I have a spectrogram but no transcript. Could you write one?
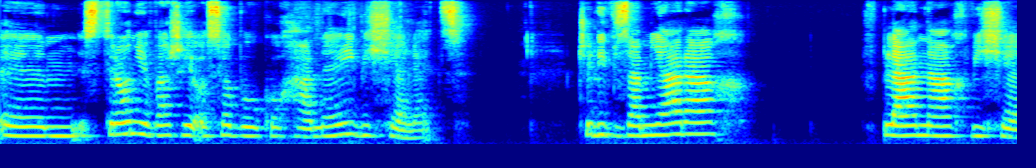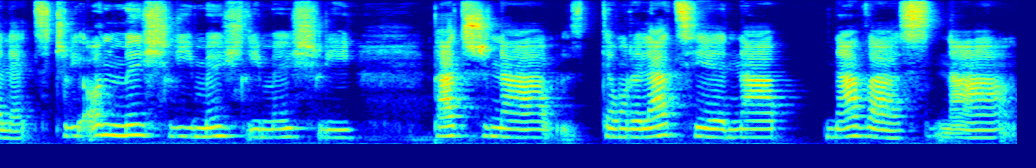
ym, stronie Waszej osoby ukochanej wisielec, czyli w zamiarach planach wisielec, czyli on myśli, myśli, myśli, patrzy na tę relację, na, na Was, na,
